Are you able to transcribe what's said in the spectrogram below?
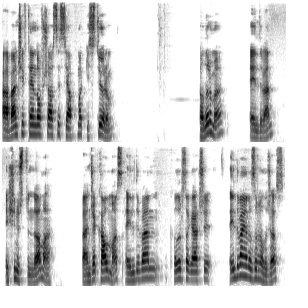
Ben Çift Hand of Justice yapmak istiyorum. Kalır mı? Eldiven. Eşin üstünde ama. Bence kalmaz. Eldiven kalırsa gerçi... Eldiven ya da alacağız.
